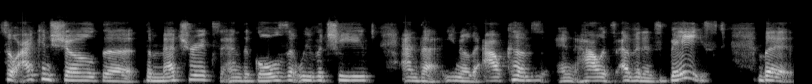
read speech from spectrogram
So i can show the the metrics and the goals that we've achieved and the you know the outcomes and how it's evidence based but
